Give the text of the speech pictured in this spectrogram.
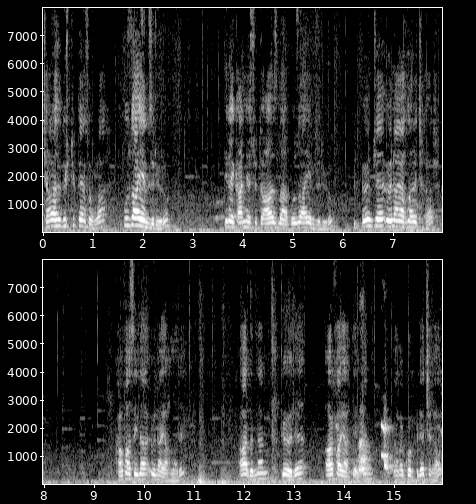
çarası düştükten sonra buzağı emziriyorum. Direkt anne sütü ağızla buzağı emziriyorum. Önce ön ayakları çıkar. Kafasıyla ön ayakları. Ardından gövde, arka ayak derken dana komple çıkar.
